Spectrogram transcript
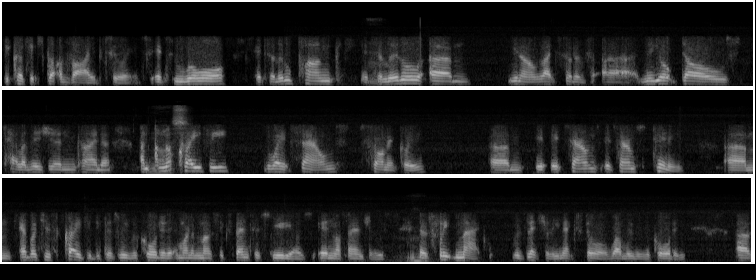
because it's got a vibe to it. It's it's raw. It's a little punk. It's a little um, you know like sort of uh, New York Dolls television kind of. I'm, I'm not crazy the way it sounds sonically. Um, it, it sounds it sounds tinny um, which is crazy because we recorded it in one of the most expensive studios in Los Angeles. There was Fleet Mac was literally next door when we were recording. Uh,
